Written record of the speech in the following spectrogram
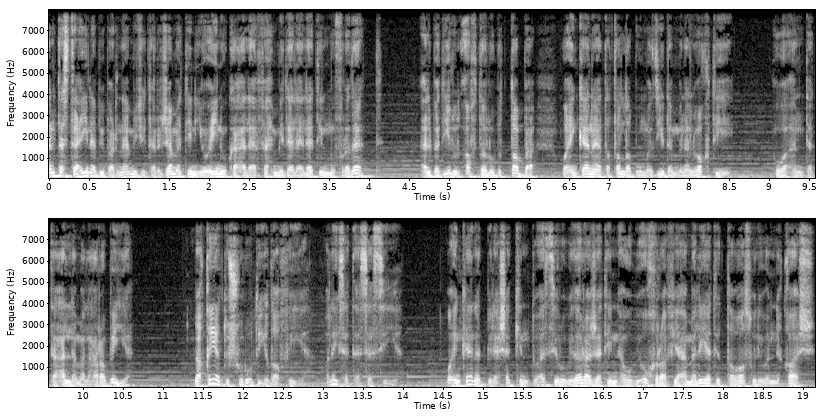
أن تستعين ببرنامج ترجمة يعينك على فهم دلالات المفردات. البديل الأفضل بالطبع وإن كان يتطلب مزيدا من الوقت هو أن تتعلم العربية. بقية الشروط إضافية وليست أساسية، وإن كانت بلا شك تؤثر بدرجة أو بأخرى في عملية التواصل والنقاش.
